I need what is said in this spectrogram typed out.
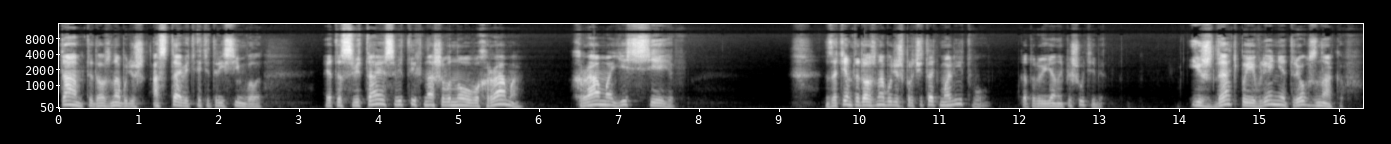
Там ты должна будешь оставить эти три символа. Это святая святых нашего нового храма, храма Ессеев. Затем ты должна будешь прочитать молитву, которую я напишу тебе, и ждать появления трех знаков.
